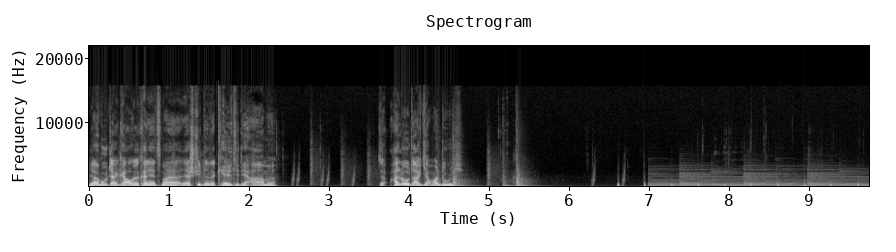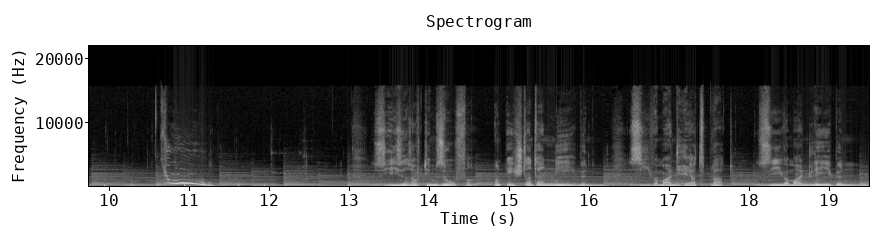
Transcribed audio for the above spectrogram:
Ja gut, der Gaul kann jetzt mal, der steht in der Kälte, der Arme. So, hallo, darf ich auch mal durch? Juhu! Sie saß auf dem Sofa und ich stand daneben. Sie war mein Herzblatt, sie war mein Leben.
